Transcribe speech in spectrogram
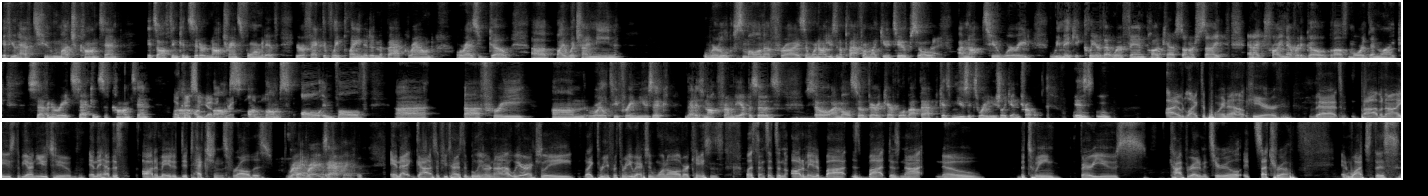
If you have too much content, it's often considered not transformative. You're effectively playing it in the background or as you go. Uh, by which I mean, we're small enough fries and we're not using a platform like YouTube. So Right. I'm not too worried. We make it clear that we're a fan podcast on our site, and I try never to go above more than like seven or eight seconds of content. Okay, Uh, so our you have bumps. Our bumps all involve uh, uh, free, um, royalty-free music that is not from the episodes. So I'm also very careful about that because music's where you usually get in trouble. Ooh, Is- ooh. I would like to point out here that Bob and I used to be on YouTube, and they have this automated detections for all this. Right, crap. right, exactly. And that got us a few times. And believe it or not, we are actually like three for three. We actually won all of our cases. But since it's an automated bot, this bot does not know between fair use, copyrighted material, etc. And watch this.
